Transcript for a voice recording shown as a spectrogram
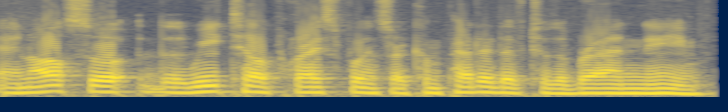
And also the retail price points are competitive to the brand name.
